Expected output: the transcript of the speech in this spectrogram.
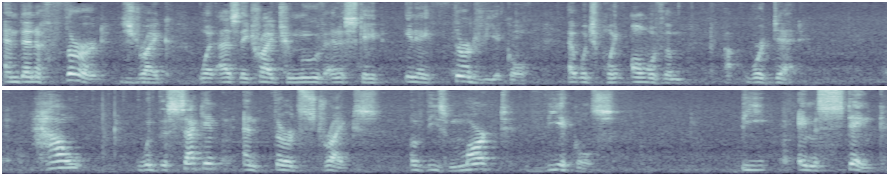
and then a third strike what, as they tried to move and escape in a third vehicle, at which point all of them uh, were dead. How would the second and third strikes of these marked vehicles be a mistake?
